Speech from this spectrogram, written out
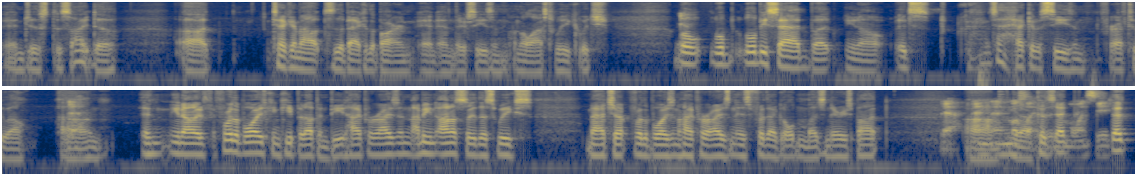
and just decide to uh, take them out to the back of the barn and end their season on the last week, which will will will be sad. But you know, it's it's a heck of a season for F2L. Yeah. Um, and you know, if for the boys can keep it up and beat Hyper Horizon, I mean, honestly, this week's matchup for the boys in Hyper Horizon is for that golden legendary spot. yeah, and, Um, and you most know, likely 'cause the that- one seed. That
